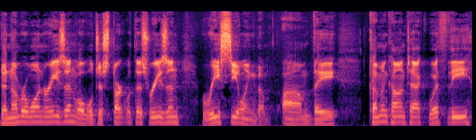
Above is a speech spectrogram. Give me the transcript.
The number one reason, well, we'll just start with this reason, resealing them. Um, they come in contact with the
